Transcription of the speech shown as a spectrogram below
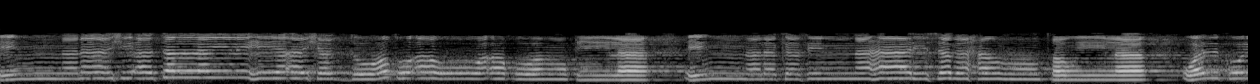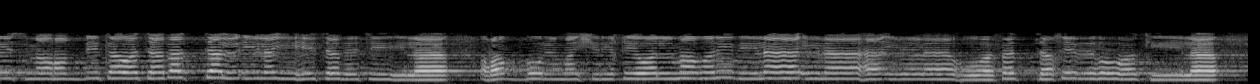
إن ناشئة الليل هي أشد وطئا وأقوم قيلا إن لك في النهار سبحا طويلا. واذكر اسم ربك وتبتل إليه تبتيلا. رب المشرق والمغرب لا إله إلا هو فاتخذه وكيلا.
